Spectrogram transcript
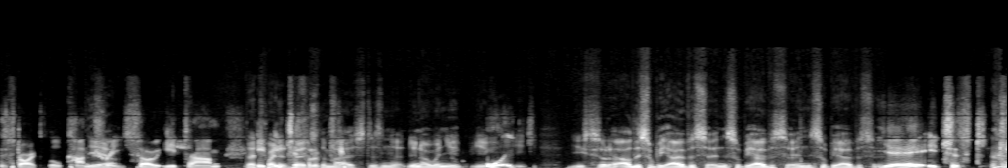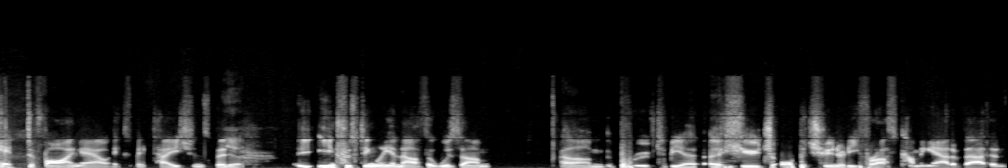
historical country. Yeah. So it um That's It- when it it, hurts sort of the most, isn't it? You know, when you you, Well, it- you sort of oh, this will be over soon. This will be over soon. This will be over soon. yeah, it just kept defying our expectations. But Yeah. interestingly enough, it was um um, proved to be a, a huge opportunity for us coming out of that. And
